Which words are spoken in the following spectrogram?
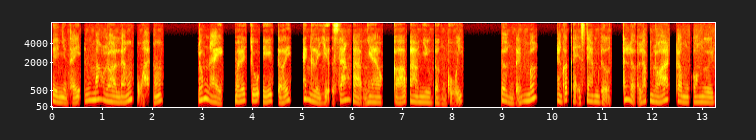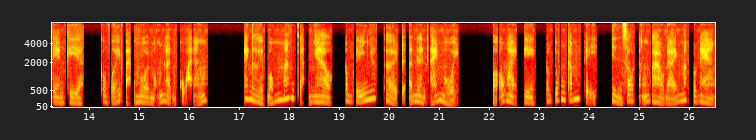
thì nhìn thấy ánh mắt lo lắng của hắn. Lúc này mới chú ý tới hai người dựa sáng vào nhau có bao nhiêu gần gũi. Gần đến mất, nàng có thể xem được ánh lửa lấp lóa trong con người đen kia cùng với bạc môi mỏng lạnh của hắn. Hai người bóng mắt chạm nhau, không khí nhất thời trở nên ái muội. Võ hoài thiền, trong chúng cấm kỵ nhìn sâu thẳng vào đáy mắt của nàng.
